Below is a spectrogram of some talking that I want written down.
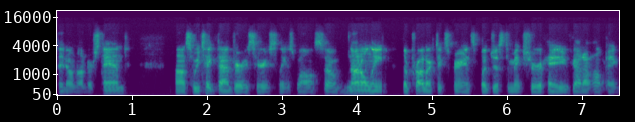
they don't understand. Uh, so we take that very seriously as well. So not only the product experience, but just to make sure, hey, you've got a helping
